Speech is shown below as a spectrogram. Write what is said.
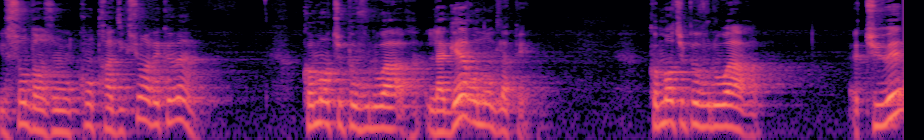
Ils sont dans une contradiction avec eux-mêmes. Comment tu peux vouloir la guerre au nom de la paix? Comment tu peux vouloir tuer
